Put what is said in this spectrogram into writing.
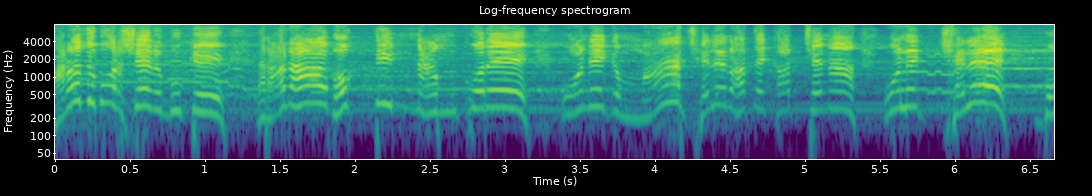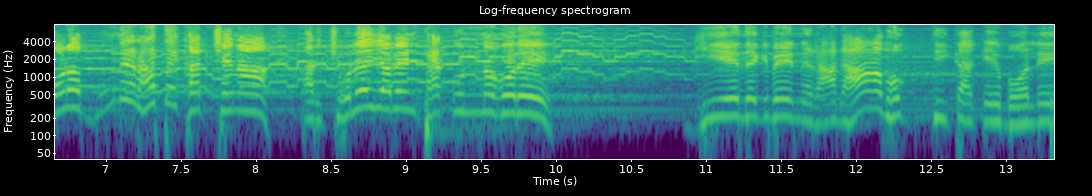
ভারতবর্ষের বুকে রাধা ভক্তির নাম করে অনেক মা ছেলের হাতে খাচ্ছে না, অনেক ছেলে বড় বোনের হাতে খাচ্ছে না। আর চলে যাবেন ঠাকুরনগরে, গিয়ে দেখবেন রাধা ভক্তি কাকে বলে?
